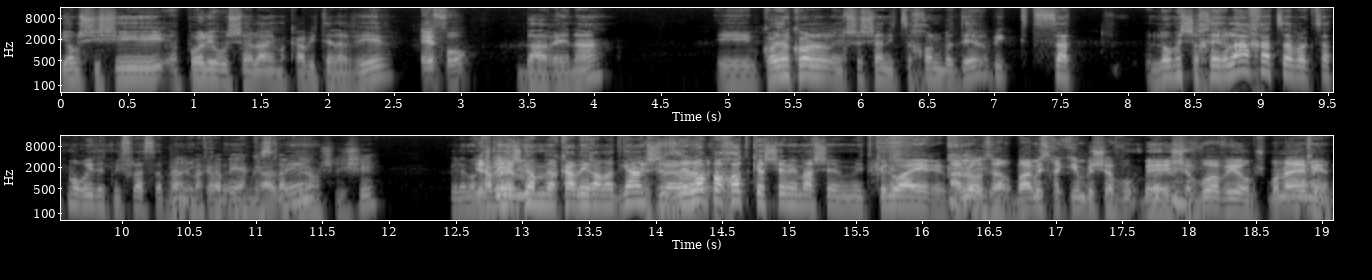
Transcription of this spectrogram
יום שישי, הפועל ירושלים, מכבי תל אביב, איפה? בארנה. אה, קודם כל, אני חושב שהניצחון בדרבי קצת לא משחרר לחץ, אבל קצת מוריד את מפלס הפאניקה ולמכבי אין משחק במכבי. ביום שלישי? ולמכבי יש גם מכבי רמת גן, שזה לא פחות קשה ממה שהם נתקלו הערב. הלו, זה ארבעה משחקים בשבוע, ויום, שמונה כן, ימים.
